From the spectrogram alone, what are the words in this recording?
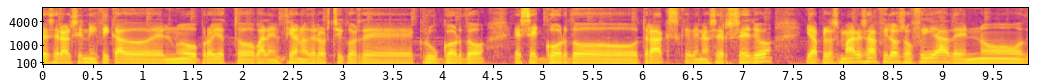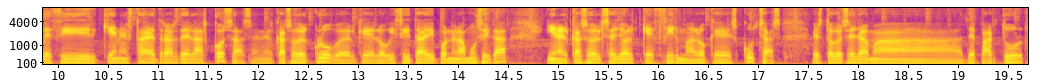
Este será el significado del nuevo proyecto valenciano de los chicos de Club Gordo, ese Gordo Tracks que viene a ser sello y a plasmar esa filosofía de no decir quién está detrás de las cosas. En el caso del club, el que lo visita y pone la música, y en el caso del sello, el que firma lo que escuchas. Esto que se llama Departure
